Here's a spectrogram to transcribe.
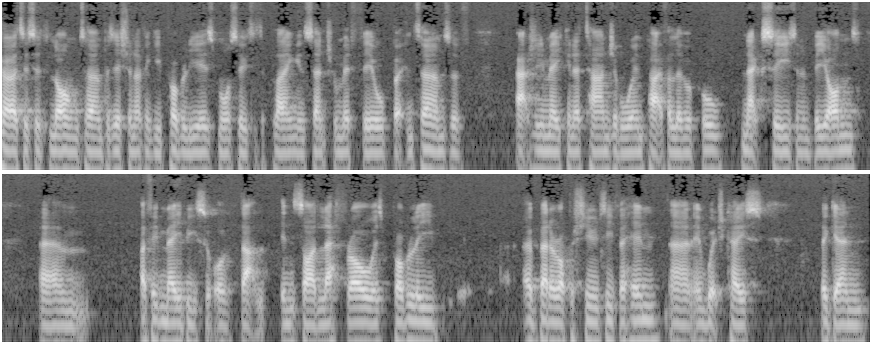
Curtis's long term position. I think he probably is more suited to playing in central midfield. But in terms of actually making a tangible impact for Liverpool next season and beyond, um, I think maybe sort of that inside left role is probably a better opportunity for him. Uh, in which case, again,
